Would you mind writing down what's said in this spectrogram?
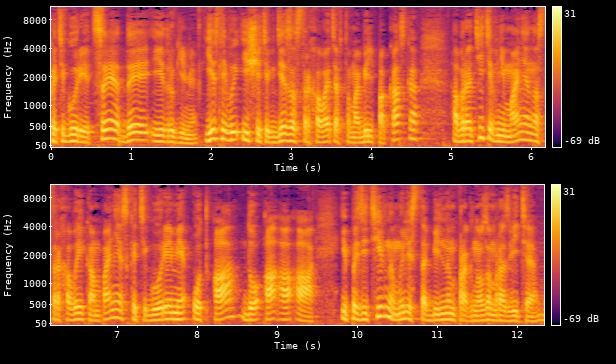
категории С, Д и другими. Если вы ищете, где застраховать автомобиль по КАСКО, обратите внимание на страховые компании с категориями от А до ААА и позитивным или стабильным прогнозом развития.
